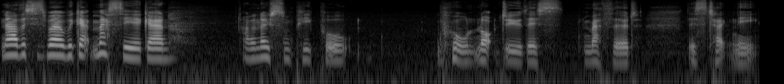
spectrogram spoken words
now this is where we get messy again. And I know some people will not do this method, this technique,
